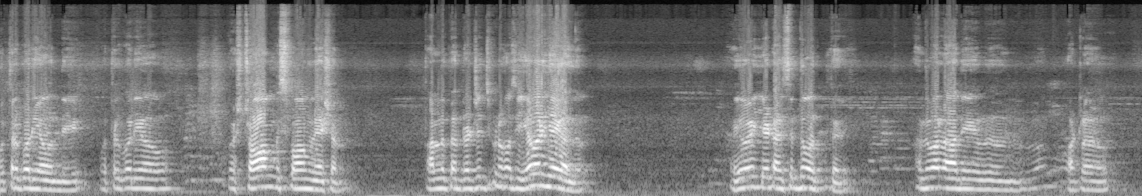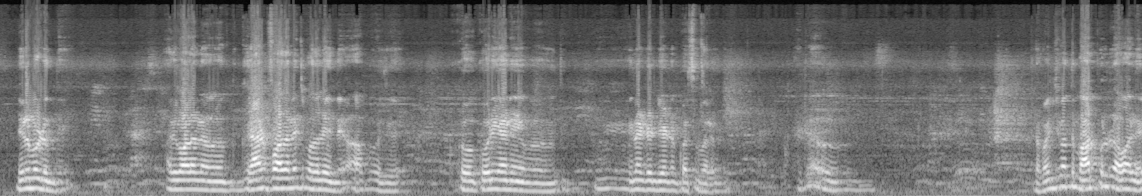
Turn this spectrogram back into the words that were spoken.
ఉత్తర కొరియా ఉంది. ఉత్తర కొరియా ఒక స్ట్రాంగ్ స్ట్రాంగ్ నేషన్ తనను తను రక్షించుకునే కోసం ఏమైనా చేయగలదు ఏమైనా చేయడానికి సిద్ధమవుతుంది? అందువల్ల అది అట్లా నిలబడి ఉంది. అది వాళ్ళ గ్రాండ్ ఫాదర్ నుంచి మొదలైంది. కొరియాని యునైటెడ్ చేయడం కోసం వాళ్ళు అట్లా ప్రపంచమంతా మార్పులు రావాలి.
